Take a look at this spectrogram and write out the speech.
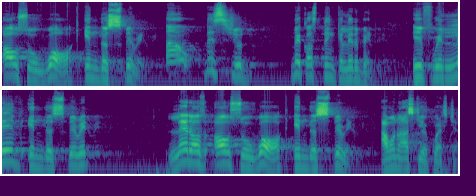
also walk in the Spirit. Now, this should make us think a little bit. If we live in the Spirit, let us also walk in the Spirit. I want to ask you a question.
